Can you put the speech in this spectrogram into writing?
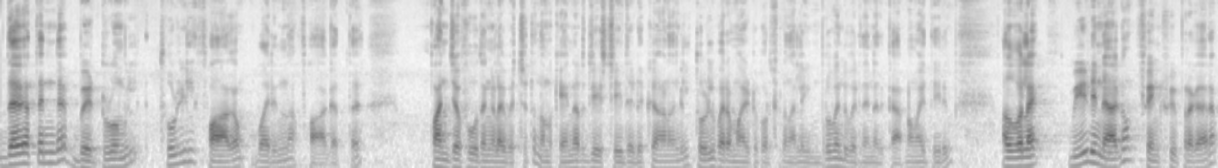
ഇദ്ദേഹത്തിന്റെ ബെഡ്റൂമിൽ തൊഴിൽ ഭാഗം വരുന്ന ഭാഗത്ത് പഞ്ചഭൂതങ്ങളെ വെച്ചിട്ട് നമുക്ക് എനർജൈസ് ചെയ്തെടുക്കുകയാണെങ്കിൽ തൊഴിൽപരമായിട്ട് കുറച്ചുകൂടെ നല്ല ഇമ്പ്രൂവ്മെന്റ് വരുന്നതിന് കാരണമായി തീരും. അതുപോലെ വീടിനകം ഫെൻഷി പ്രകാരം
